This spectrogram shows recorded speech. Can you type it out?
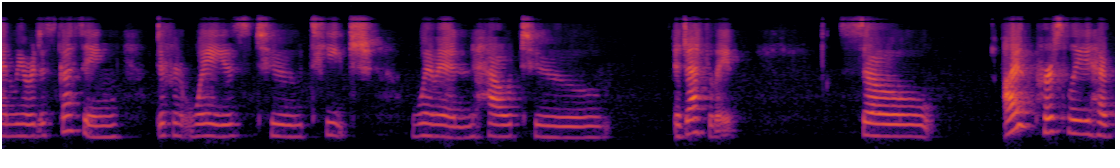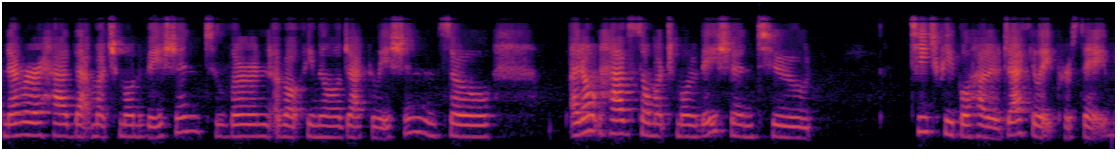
And we were discussing different ways to teach women how to ejaculate. So I personally have never had that much motivation to learn about female ejaculation, and so I don't have so much motivation to teach people how to ejaculate per se.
